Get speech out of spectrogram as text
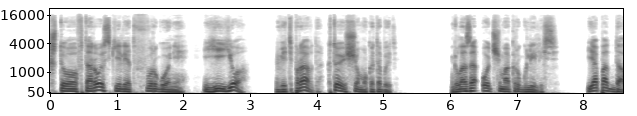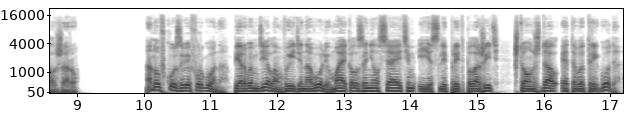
что второй скелет в фургоне – ее. Ведь правда, кто еще мог это быть? Глаза отчима округлились. Я поддал жару. А ну в кузове фургона. Первым делом, выйдя на волю, Майкл занялся этим, и если предположить, что он ждал этого три года,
